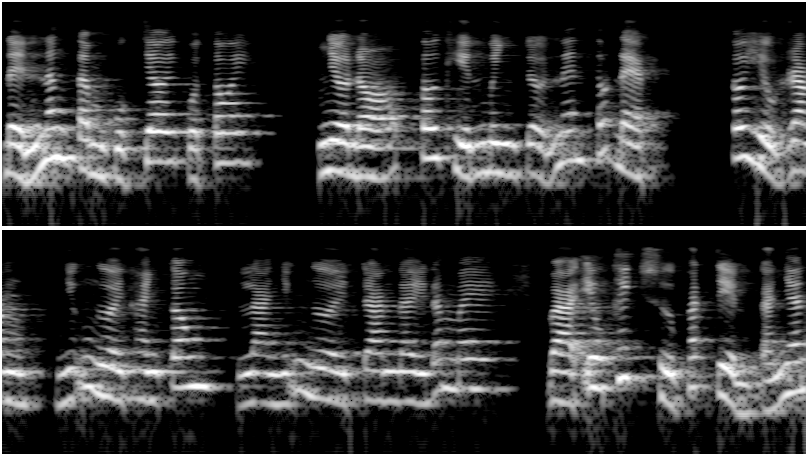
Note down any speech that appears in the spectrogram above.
để nâng tầm cuộc chơi của tôi. Nhờ đó, tôi khiến mình trở nên tốt đẹp. Tôi hiểu rằng những người thành công là những người tràn đầy đam mê và yêu thích sự phát triển cá nhân.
